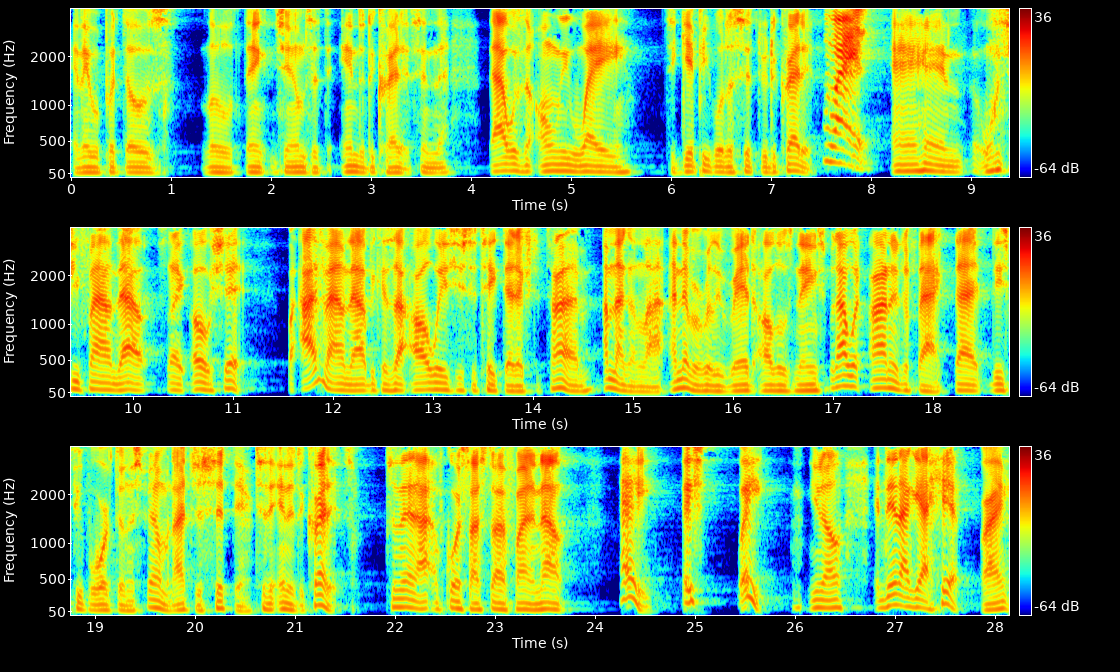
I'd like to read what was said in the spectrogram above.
and they would put those little thing, gems at the end of the credits. And that, that was the only way to get people to sit through the credits. Right. And once you found out, it's like, oh shit. But I found out because I always used to take that extra time. I'm not gonna lie. I never really read all those names, but I would honor the fact that these people worked on this film and I'd just sit there to the end of the credits. So then I, of course, I started finding out, hey, they, wait, you know, and then I got hip, right?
